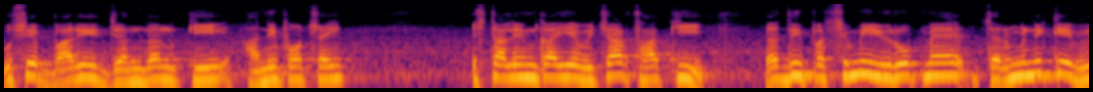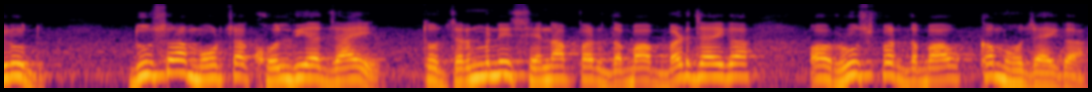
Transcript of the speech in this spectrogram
उसे भारी जनधन की हानि पहुंचाई। स्टालिन का यह विचार था कि यदि पश्चिमी यूरोप में जर्मनी के विरुद्ध दूसरा मोर्चा खोल दिया जाए तो जर्मनी सेना पर दबाव बढ़ जाएगा और रूस पर दबाव कम हो जाएगा।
